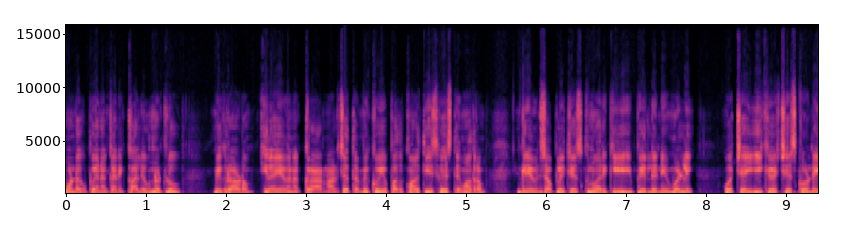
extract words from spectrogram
ఉండకపోయినా కానీ ఖాళీ ఉన్నట్లు మీకు రావడం. ఇలా ఏమైనా కారణాల చేత మీకు ఈ పథకంలో తీసివేస్తే మాత్రం గ్రేవెన్స్ అప్లై చేసుకున్న వారికి ఈ పేర్లు అనేవి మళ్ళీ వచ్చాయి. ఈకేవైస్ చేసుకోండి.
